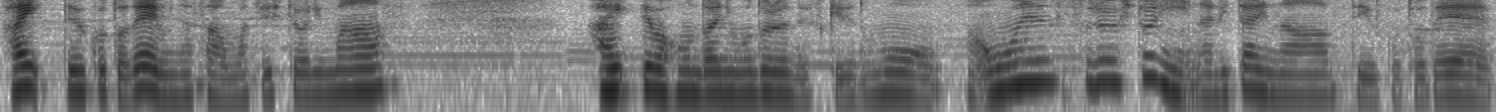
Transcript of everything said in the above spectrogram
はいということで皆さんお待ちしております。はいでは本題に戻るんですけれども応援する人になりたいなっていうことで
